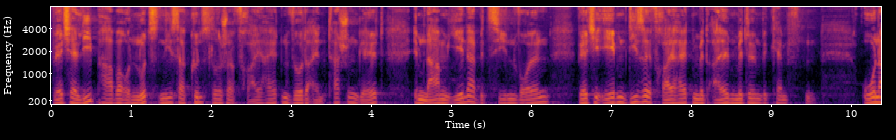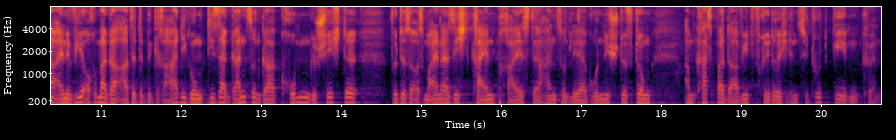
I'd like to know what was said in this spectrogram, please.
Welcher Liebhaber und Nutznießer künstlerischer Freiheiten würde ein Taschengeld im Namen jener beziehen wollen, welche eben diese Freiheiten mit allen Mitteln bekämpften? Ohne eine wie auch immer geartete Begradigung dieser ganz und gar krummen Geschichte wird es aus meiner Sicht keinen Preis der Hans- und Lea Grundig Stiftung am Caspar David Friedrich Institut geben können.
